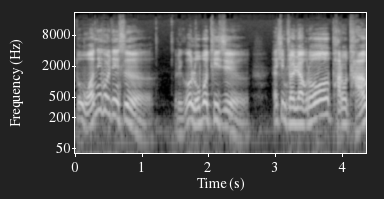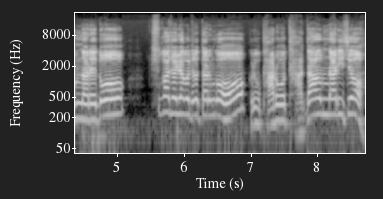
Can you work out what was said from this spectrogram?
또 원익홀딩스 그리고 로보티즈 핵심 전략으로 바로 다음 날에도 추가 전략을 들었다는 거. 그리고 바로 다다음 날이죠.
